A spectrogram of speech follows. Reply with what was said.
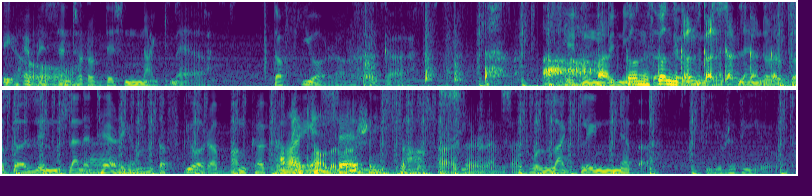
The epicenter of this nightmare, the Führer bunker. Hidden uh, beneath guns, the guns, guns, guns, guns, splendor guns, of the Berlin Planetarium, the Führer bunker I like all contains the Insane. versions just as dark far as I secrets that will likely never be revealed.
